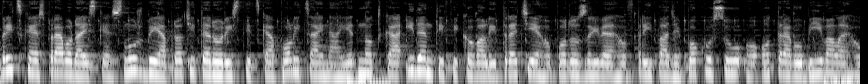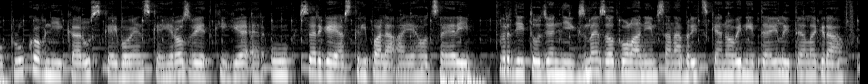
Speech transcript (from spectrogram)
Britské spravodajské služby a protiteroristická policajná jednotka identifikovali tretieho podozrivého v prípade pokusu o otravu bývalého plukovníka ruskej vojenskej rozviedky GRU Sergeja Skripala a jeho céry. Tvrdí to denník ZME s odvolaním sa na britské noviny Daily Telegraph.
